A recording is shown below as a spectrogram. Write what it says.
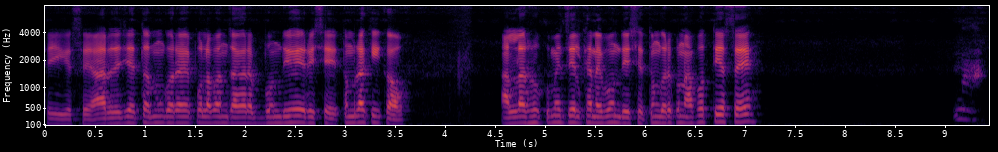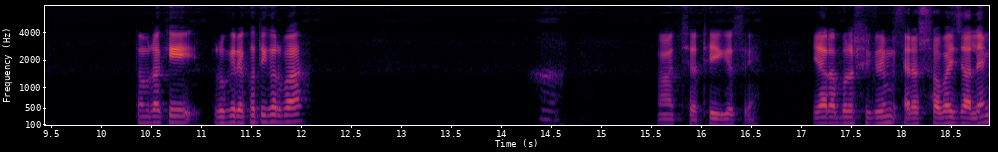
ঠিক আছে। আর এই যে তোম করে পোলাপান জায়গায় বন্দি হয়ে রয়েছে তোমরা কি কাও? আল্লাহর হুকুমে জেলখানায় বন্দি আছে তোমার কোনো আপত্তি আছে? তোমরা কি রুগীর ক্ষতি করবা? হ্যাঁ। আচ্ছা ঠিক আছে। ইয়ার আব্বুল শিকরিম এরা সবাই জালেম।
